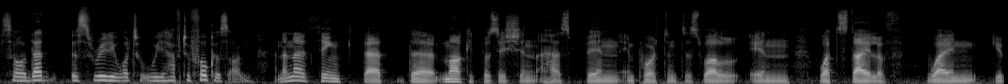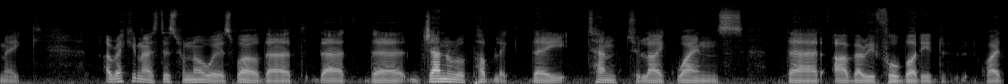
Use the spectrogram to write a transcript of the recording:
So that is really what we have to focus on. And then I think that the market position has been important as well in what style of wine you make. I recognize this from Norway as well that that the general public they tend to like wines that are very full-bodied, quite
